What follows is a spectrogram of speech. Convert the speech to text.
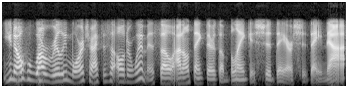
you know, who are really more attracted to older women. So I don't think there's a blanket should they or should they not.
